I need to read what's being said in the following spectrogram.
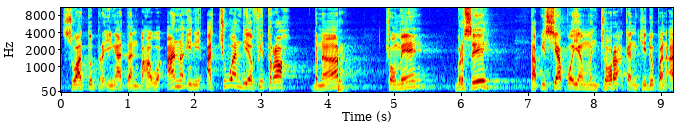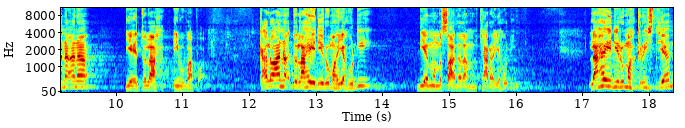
suatu peringatan bahawa anak ini acuan dia fitrah benar comel bersih. Tapi siapa yang mencorakkan kehidupan anak-anak? Iaitulah ibu bapa. Kalau anak itu lahir di rumah Yahudi dia membesar dalam cara Yahudi. Lahir di rumah Kristian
